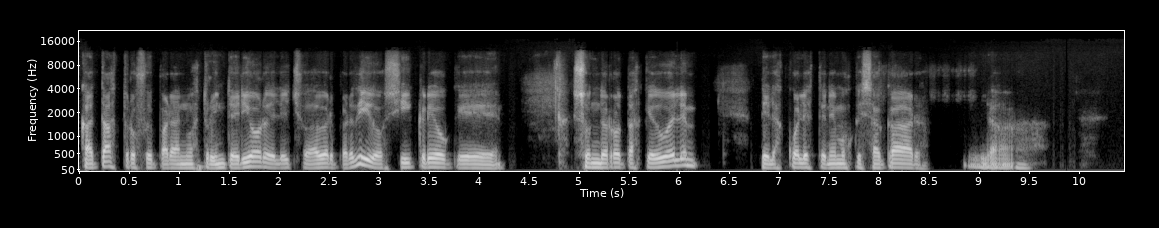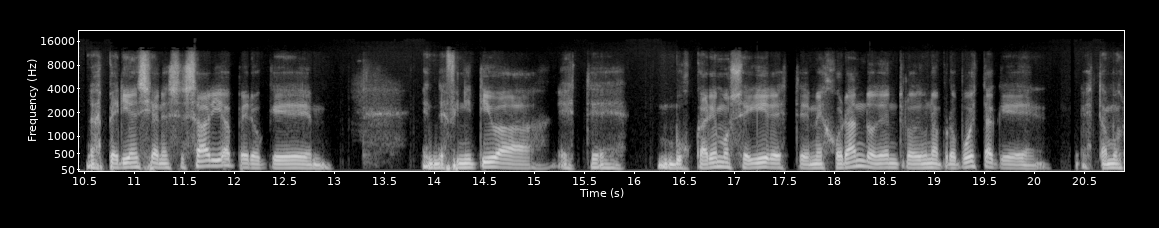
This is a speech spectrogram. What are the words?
catástrofe para nuestro interior el hecho de haber perdido. Sí creo que son derrotas que duelen, de las cuales tenemos que sacar la, la experiencia necesaria, pero que en definitiva este, buscaremos seguir este, mejorando dentro de una propuesta que estamos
